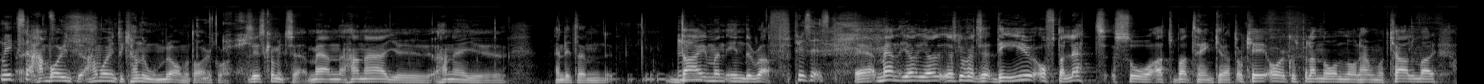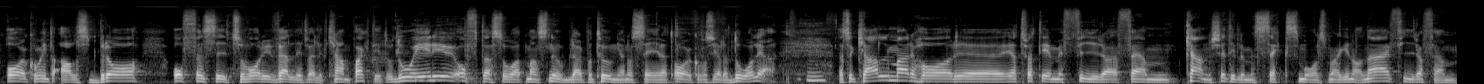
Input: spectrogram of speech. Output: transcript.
Exakt. Han var, ju inte, han var inte kanonbra mot AIK, det ska man inte säga. Men han är ju, han är ju en liten diamond in the rough. Precis. Eh, Men jag, jag, jag ska faktiskt säga, det är ju ofta lätt så att man tänker att okej, AIK spelar 0-0 hemma mot Kalmar. AIK var inte alls bra. Offensivt så var det ju väldigt, väldigt krampaktigt. Och då är det ju ofta så att man snubblar på tungan och säger att AIK var så jävla dåliga. Alltså Kalmar har, eh, jag tror att det är med 4-5, kanske till och med 6 målsmarginal. Nej, 4-5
